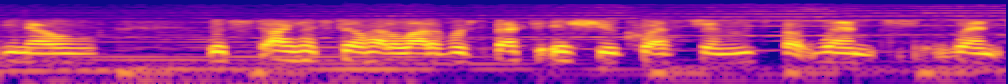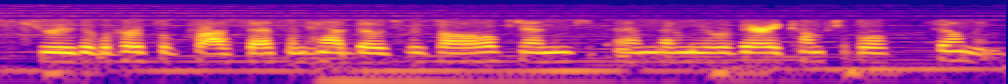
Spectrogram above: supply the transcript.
you know, was I had still had a lot of respect issue questions, but went went through the rehearsal process and had those resolved, and and then we were very comfortable filming.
